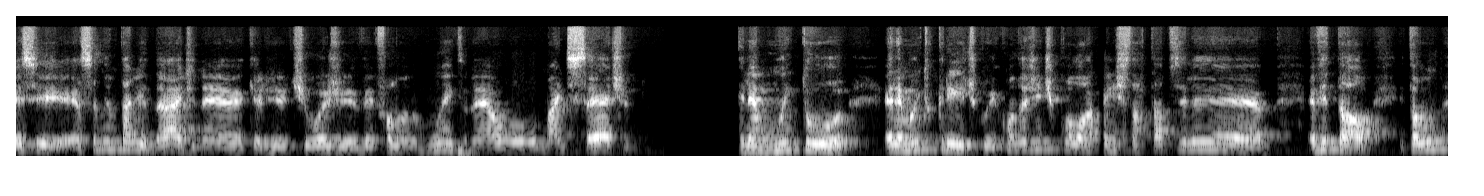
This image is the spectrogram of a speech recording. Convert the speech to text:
esse, essa mentalidade né, que a gente hoje vem falando muito, né, o mindset, ele é muito ele é muito crítico. E quando a gente coloca em startups ele é, é vital. Então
